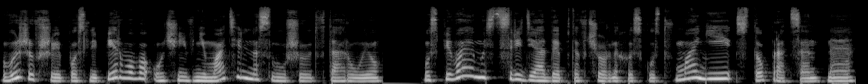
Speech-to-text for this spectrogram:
Выжившие после первого очень внимательно слушают вторую. Успеваемость среди адептов черных искусств магии стопроцентная,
